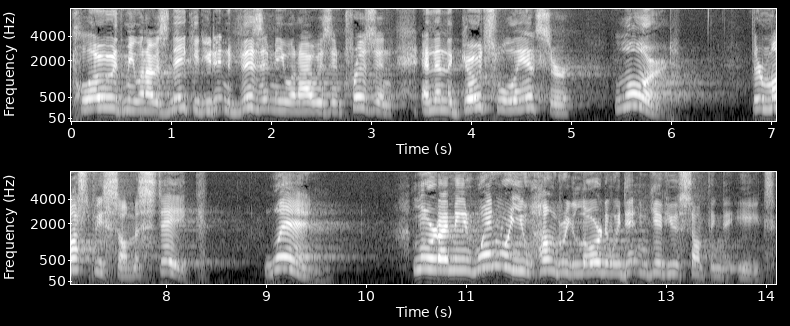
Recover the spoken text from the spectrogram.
clothe me when I was naked, you didn't visit me when I was in prison. And then the goats will answer, Lord, there must be some mistake. When? Lord, I mean, when were you hungry, Lord, and we didn't give you something to eat?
